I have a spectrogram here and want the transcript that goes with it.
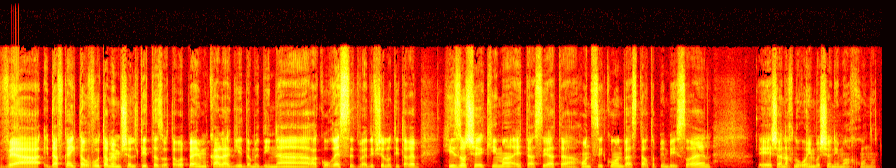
ודווקא ההתערבות הממשלתית הזאת, הרבה פעמים קל להגיד, המדינה רק הורסת ועדיף שלא תתערב, היא זאת שהקימה את תעשיית ההון סיכון והסטארט-אפים בישראל, אה, שאנחנו רואים בשנים האחרונות.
